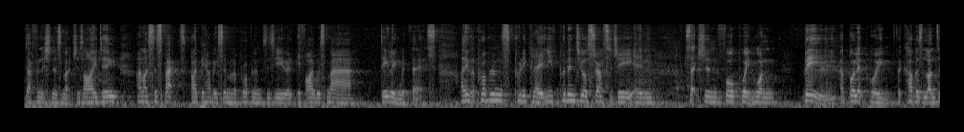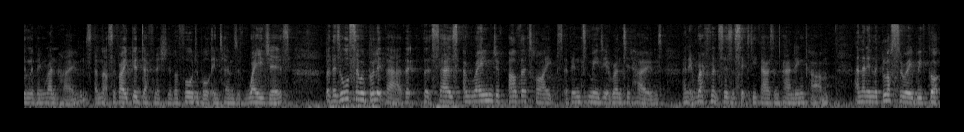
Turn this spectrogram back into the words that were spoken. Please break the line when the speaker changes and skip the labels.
definition as much as I do, and I suspect I'd be having similar problems as you if I was mayor dealing with this. I think the problem's pretty clear. You've put into your strategy in section 4.1b a bullet point that covers London living rent homes, and that's a very good definition of affordable in terms of wages. But there's also a bullet there that, that says a range of other types of intermediate rented homes, and it references a £60,000 income. And then in the glossary, we've got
